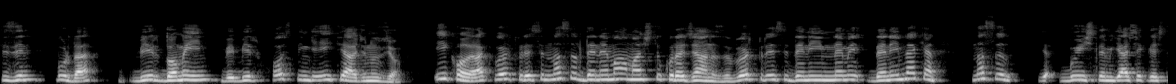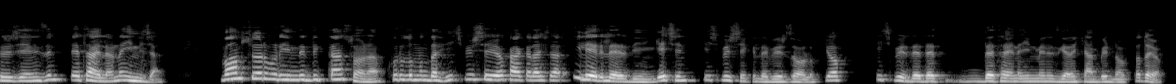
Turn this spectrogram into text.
sizin burada bir domain ve bir hosting'e ihtiyacınız yok. İlk olarak WordPress'i nasıl deneme amaçlı kuracağınızı, WordPress'i deneyimleme, deneyimlerken nasıl bu işlemi gerçekleştireceğinizin detaylarına ineceğim. WAMP Server'ı indirdikten sonra kurulumunda hiçbir şey yok arkadaşlar. İlerileri deyin geçin. Hiçbir şekilde bir zorluk yok. Hiçbir de, de detayına inmeniz gereken bir nokta da yok.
